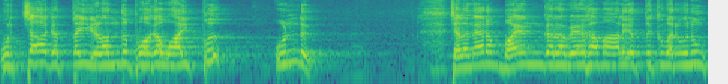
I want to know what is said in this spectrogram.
உற்சாகத்தை இழந்து போக வாய்ப்பு உண்டு. சில நேரம் பயங்கர வேகமா ஆலயத்துக்கு வருவனும்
